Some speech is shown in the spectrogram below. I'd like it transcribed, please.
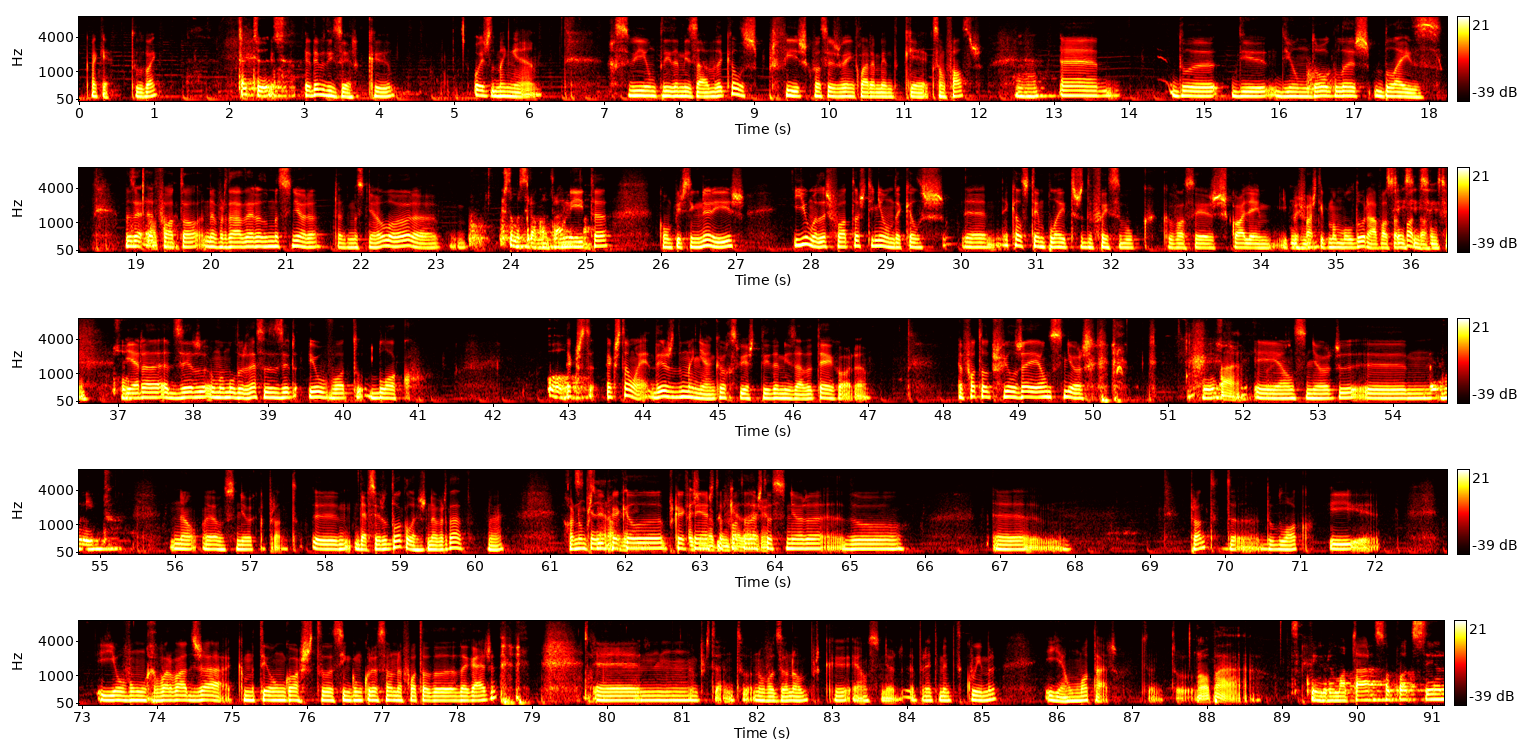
Como é que é? Tudo bem? Está tudo. Eu devo dizer que hoje de manhã recebi um pedido de amizade daqueles perfis que vocês veem claramente que, é- que são falsos. ah, de, de, de um Douglas Blaze. Mas a, a foto, na verdade, era de uma senhora. Portanto, uma senhora loura, Costuma ser ao contrário. bonita, com um piercing no nariz. E uma das fotos tinha um daqueles eh, aqueles templates do Facebook que vocês escolhem e depois faz tipo uma moldura à vossa Sim, foto. sim, sim, sim. E era a dizer uma moldura dessas a dizer eu voto bloco. Oh, A, quest- a questão é, desde de manhã que eu recebi este pedido de amizade até agora, a foto de perfil já é um senhor. Pá, É um senhor. Bem bonito. Não, é um senhor que pronto. hum, deve ser o Douglas, na verdade, não é? Agora não calhar porque é que, ele, porque é que tem esta foto desta senhora do. hum, pronto, do, do bloco. E, e houve um rebarbado já que meteu um gosto assim com um coração na foto da, da gaja. Hum, portanto, não vou dizer o nome porque é um senhor aparentemente de Coimbra e é um motar. Portanto, opa, Coimbra Motar só pode ser.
